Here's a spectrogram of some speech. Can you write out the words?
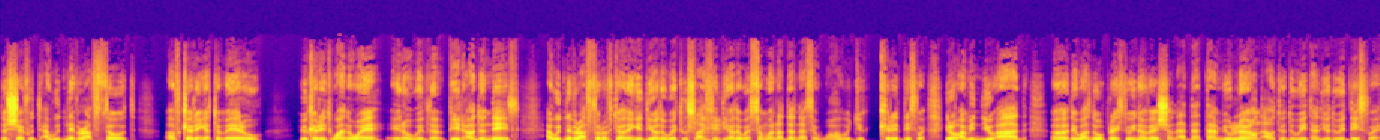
the chef would. I would never have thought of cutting a tomato. You cut it one way, you know, with the pit underneath. I would never have thought of turning it the other way to slice it Mhm. the other way. Someone had done that. I said, why would you cut it this way? You know, I mean, you had, uh, there was no place to innovation. At that time, you learn how to do it and you do it this way.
